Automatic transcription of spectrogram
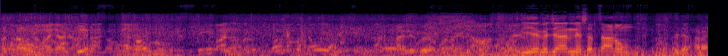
છન્નું હજાર ને સત્તાણું. બાવનું એક હજાર ને સત્તાણું. બજાર હારા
